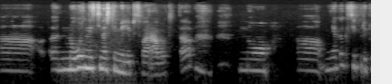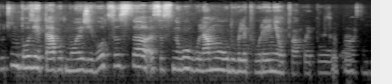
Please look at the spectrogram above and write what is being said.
А, много наистина ще ми липсва работата, но а, някак си приключвам този етап от моя живот с, с много голямо удовлетворение от това, което а, съм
